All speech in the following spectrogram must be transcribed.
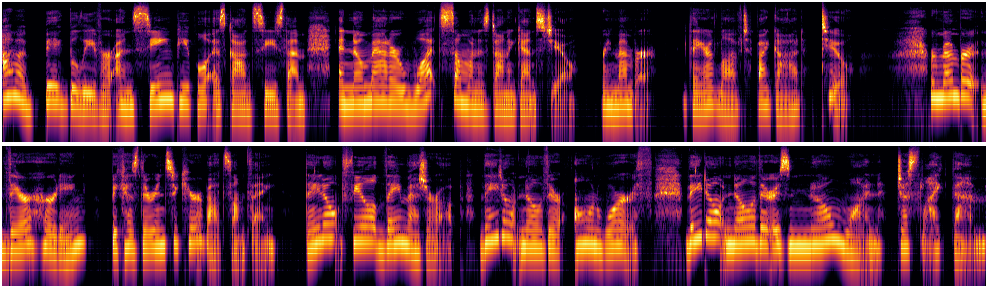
I'm a big believer on seeing people as God sees them, and no matter what someone has done against you, remember, they are loved by God too. Remember, they're hurting because they're insecure about something. They don't feel they measure up. They don't know their own worth. They don't know there is no one just like them.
